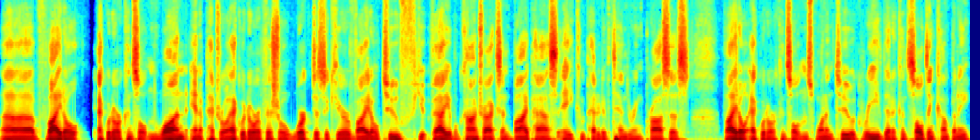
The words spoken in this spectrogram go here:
uh, Vitol, Ecuador Consultant One, and a Petroecuador official worked to secure Vitol two valuable contracts and bypass a competitive tendering process. Vitol Ecuador Consultants 1 and 2 agreed that a consulting company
